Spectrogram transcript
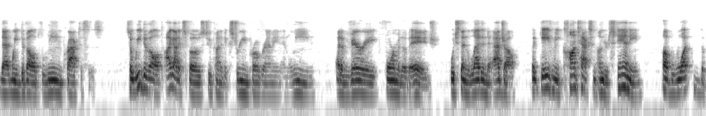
that we developed lean practices. So we developed, I got exposed to kind of extreme programming and lean at a very formative age which then led into agile, but gave me context and understanding of what the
